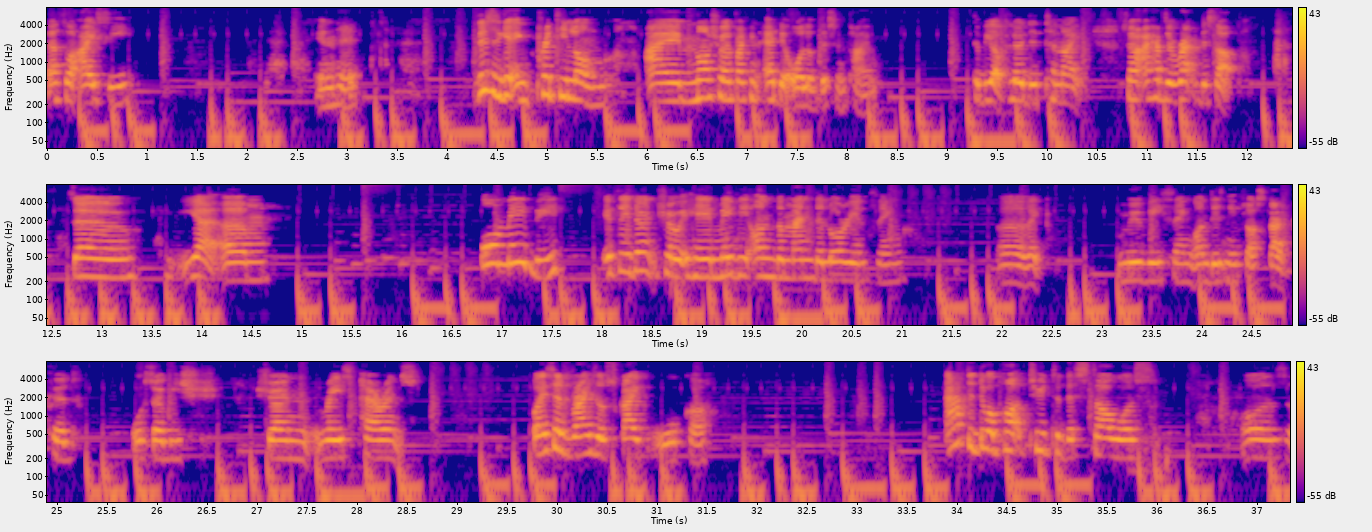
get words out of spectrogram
that's what I see in here. This is getting pretty long. I'm not sure if I can edit all of this in time to be uploaded tonight. So I have to wrap this up. So yeah, um or maybe if they don't show it here, maybe on the Mandalorian thing, uh, like movie thing on Disney Plus, that could also be sh- shown Rey's parents. But it says Rise of Skywalker. I have to do a part two to the Star Wars Wars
